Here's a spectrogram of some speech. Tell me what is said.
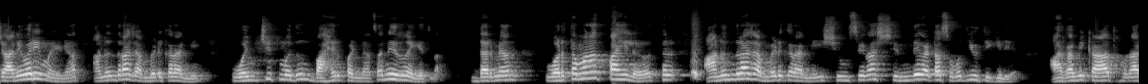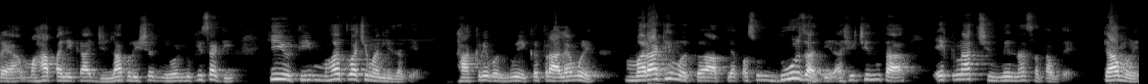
जानेवारी महिन्यात आनंदराज आंबेडकरांनी वंचित मधून बाहेर पडण्याचा निर्णय घेतला. दरम्यान वर्तमानात पाहिलं तर आनंदराज आंबेडकरांनी शिवसेना शिंदे गटासोबत युती केली आहे. आगामी काळात होणाऱ्या महापालिका जिल्हा परिषद निवडणुकीसाठी ही युती महत्वाची मानली जाते. ठाकरे बंधू एकत्र आल्यामुळे मराठी मतं आपल्यापासून दूर जातील अशी चिंता एकनाथ शिंदेना सतावते. त्यामुळे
